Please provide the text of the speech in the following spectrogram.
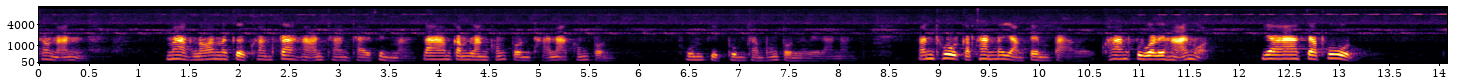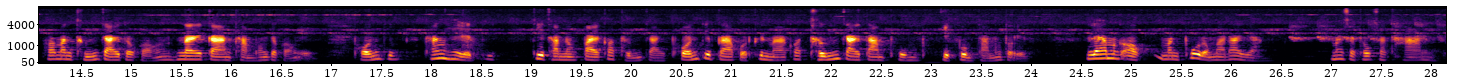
เท่านั้น มากน้อยมันเกิดความกล้าหาญชาญชัยขึ้นมา ตามกำลังของตนฐานะของตน ภูมิจิตภูมิธรรมของตนในเวลานั้นมันพูดกับท่านได้อย่างเต็มปากเลย ความกลัวเลยหายหมด อยากจะพูด เพราะมันถึงใจตัวของในการทำของเจ้าของเอง ผลทั้งเหตุที่ทำลงไปก็ถึงใจ ผลที่ปรากฏขึ้นมาก็ถึงใจตามภูมิจิตภูมิธรรมของตัวเอง แล้วมันก็ออกมันพูดออกมาได้อย่าง ไม่สะทกสะท้านเ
